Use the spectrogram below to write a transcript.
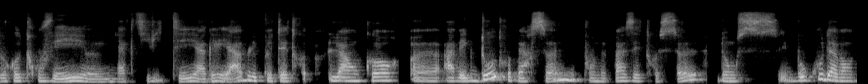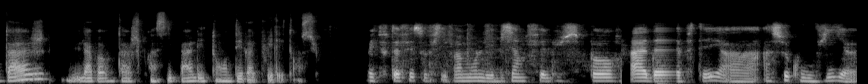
retrouver euh, une activité agréable et peut-être là encore euh, avec d'autres personnes pour ne pas être seul. Donc c'est beaucoup d'avantages, l'avantage principal étant d'évacuer les tensions. Oui, tout à fait, Sophie. Vraiment, les bienfaits du sport à, à ce qu'on vit euh,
